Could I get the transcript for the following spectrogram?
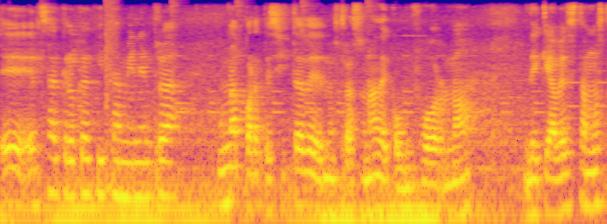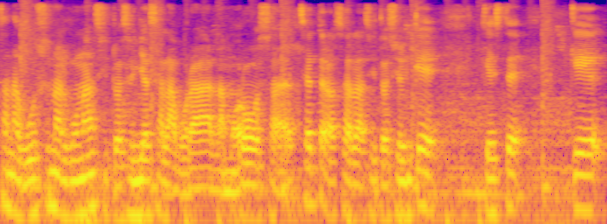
eh, Elsa, creo que aquí también entra una partecita de nuestra zona de confort, ¿no? De que a veces estamos tan a gusto en alguna situación, ya sea laboral, amorosa, etcétera. O sea, la situación que, que este, que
